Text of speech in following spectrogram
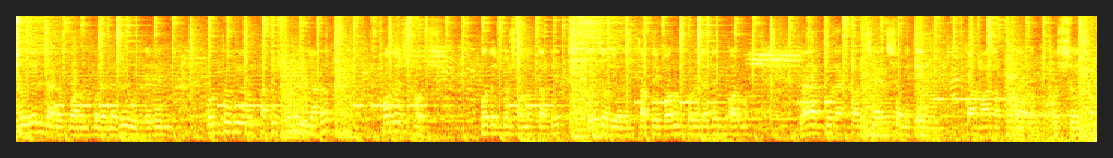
সুনীল যাদব বরণ করে নেবে দেবেন উত্তরীয় রূপটাতে সুনীল যাদব প্রদোষ ঘোষ। প্রদোষ ঘোষ অলকটাতে উত্তরীয় রূপটাতে বরণ করে নেবেন কর্ম ব্যারাকপুর এক পঞ্চায়েত সমিতির কর্মাধ্যক্ষ অলক ঘোষ রয়েছেন।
